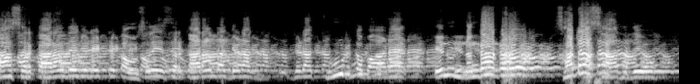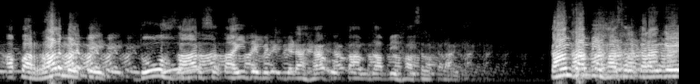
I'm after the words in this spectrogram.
ਆ ਸਰਕਾਰਾਂ ਦੇ ਜਿਹੜੇ ਢਕੌਂਸਲੇ ਸਰਕਾਰਾਂ ਦਾ ਜਿਹੜਾ ਜਿਹੜਾ ਝੂਠ ਕਬਾੜ ਹੈ, ਇਹਨੂੰ ਨੰਗਾ ਕਰੋ, ਸਾਡਾ ਸਾਥ ਦਿਓ। ਆਪਾਂ ਰਲ ਮਿਲ ਕੇ 2027 ਦੇ ਵਿੱਚ ਜਿਹੜਾ ਹੈ, ਉਹ ਕਾਮਯਾਬੀ ਹਾਸਲ ਕਰਾਂਗੇ। ਕਾਮਯਾਬੀ ਹਾਸਲ ਕਰਾਂਗੇ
